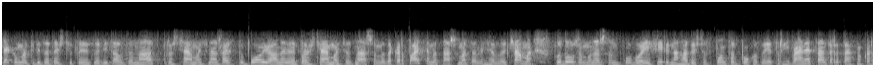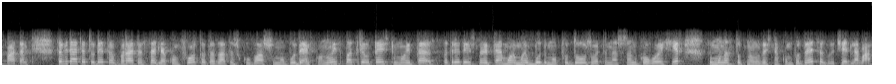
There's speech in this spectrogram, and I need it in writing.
Дякуємо тобі за те, що ти завітав до нас. Прощаємося, на жаль, з тобою, але не прощаємося з нашими закарпатцями, з нашими телеглядачами. Продовжуємо наш ранковий ефір. І нагадую, що спонсор показу є торгівельний центр Технокарпати. Завітайте туди та обирайте все для комфорту та затишку вашому будинку. Ну і з патріотичною те з патріотичною темою ми будемо продовжувати наш ранковий ефір. Тому наступна музична композиція звучить для вас.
